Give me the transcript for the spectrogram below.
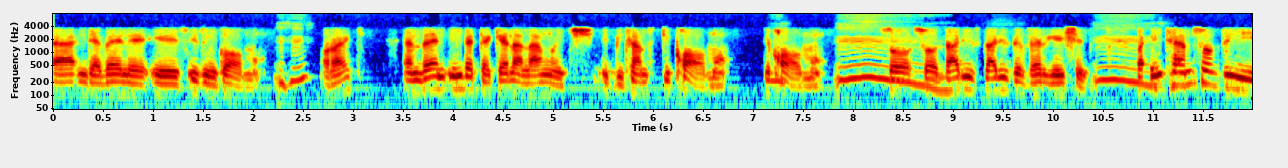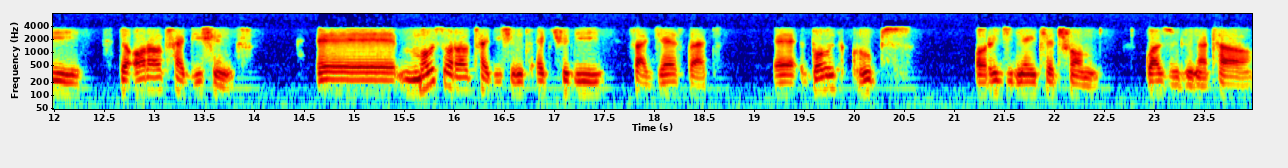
uh, Ndebele is is Nkomo, all right, and then in the Tekela language it becomes Tikomo, Tikomo. So so that is that is the variation. But in terms of the the oral traditions, uh, most oral traditions actually suggest that uh, both groups originated from KwaZulu Natal,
